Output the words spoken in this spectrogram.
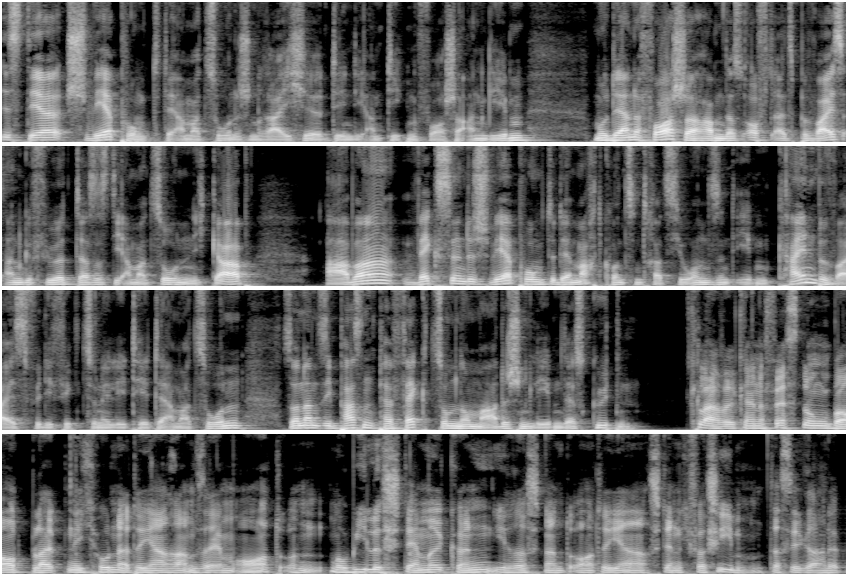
ist der Schwerpunkt der amazonischen Reiche, den die antiken Forscher angeben. Moderne Forscher haben das oft als Beweis angeführt, dass es die Amazonen nicht gab, aber wechselnde Schwerpunkte der Machtkonzentration sind eben kein Beweis für die Fiktionalität der Amazonen, sondern sie passen perfekt zum nomadischen Leben der Skythen. Klar, wer keine Festungen baut, bleibt nicht hunderte Jahre am selben Ort und mobile Stämme können ihre Standorte ja ständig verschieben. Das ist ja gerade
